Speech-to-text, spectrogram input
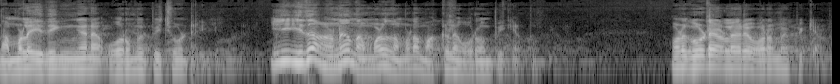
നമ്മളെ ഇതിങ്ങനെ ഓർമ്മിപ്പിച്ചുകൊണ്ടിരിക്കും. ഈ ഇതാണ് നമ്മൾ നമ്മുടെ മക്കളെ ഓർമ്മിപ്പിക്കേണ്ടത്. നമ്മുടെ കൂടെയുള്ളവരെ ഓർമ്മിപ്പിക്കാം.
